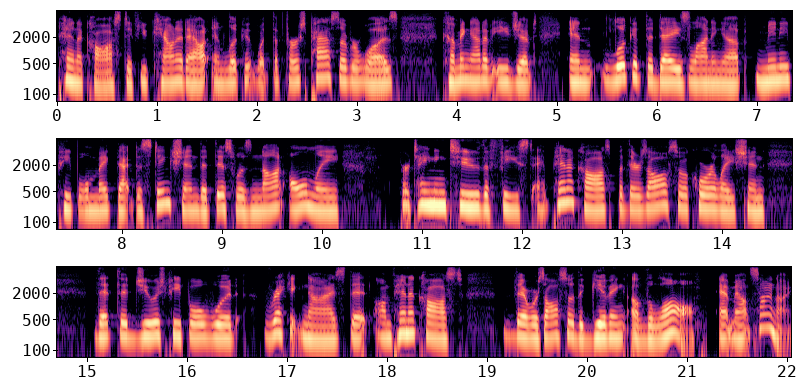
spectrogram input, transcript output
Pentecost. If you count it out and look at what the first Passover was coming out of Egypt and look at the days lining up, many people make that distinction that this was not only pertaining to the feast at Pentecost, but there's also a correlation that the Jewish people would recognize that on Pentecost there was also the giving of the law at Mount Sinai.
